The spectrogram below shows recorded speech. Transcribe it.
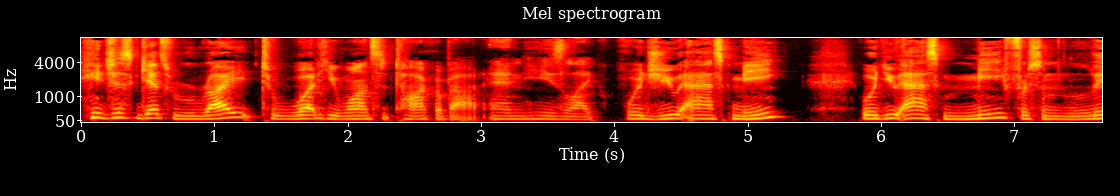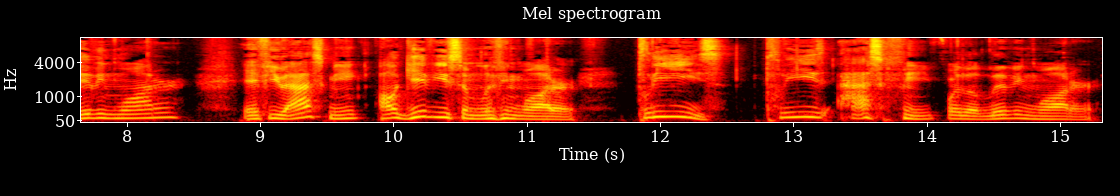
He just gets right to what he wants to talk about. And he's like, would you ask me? Would you ask me for some living water? If you ask me, I'll give you some living water. Please, please ask me for the living water.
